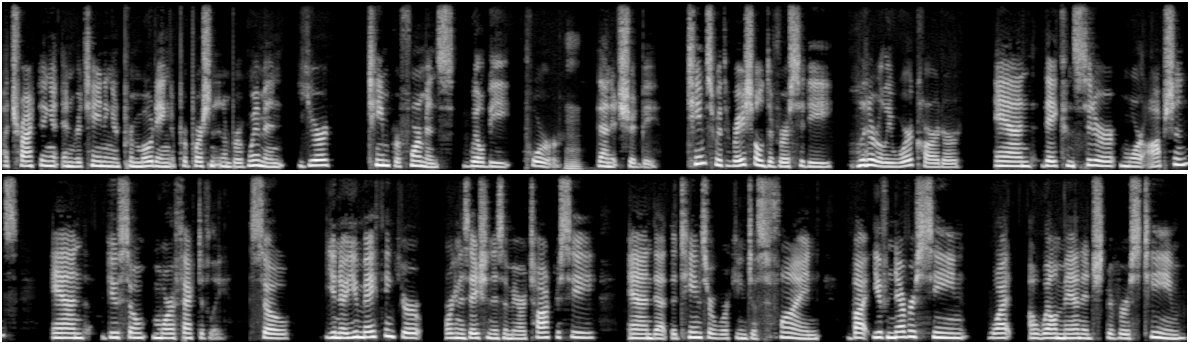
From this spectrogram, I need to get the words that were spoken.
attracting and retaining and promoting a proportionate number of women, your team performance will be poorer mm. than it should be. Teams with racial diversity literally work harder and they consider more options and do so more effectively. So, you know, you may think your organization is a meritocracy and that the teams are working just fine, but you've never seen what a well managed, diverse team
